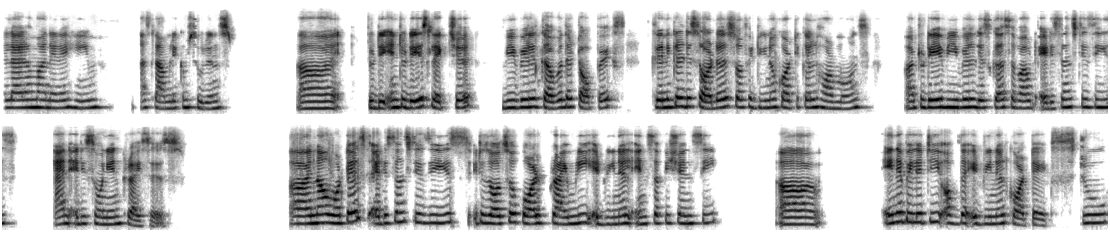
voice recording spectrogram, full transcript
Bismillahirrahmanirrahim. Assalamu alaikum students. Uh, today in today's lecture, we will cover the topics clinical disorders of adrenocortical hormones. Uh, today we will discuss about Addison's disease and Addisonian crisis. Uh, now, what is Addison's disease? It is also called primary adrenal insufficiency, uh, inability of the adrenal cortex to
